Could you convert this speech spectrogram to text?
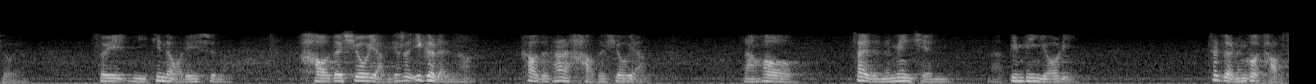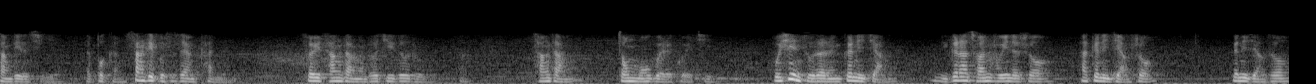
修养。所以你听懂我的意思吗？好的修养就是一个人啊，靠着他的好的修养，然后在人的面前啊彬彬有礼，这个能够讨上帝的喜悦。那不可能，上帝不是这样看人，所以常常很多基督徒啊，常常中魔鬼的诡计。不信主的人跟你讲，你跟他传福音的时候，他跟你讲说，跟你讲说，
